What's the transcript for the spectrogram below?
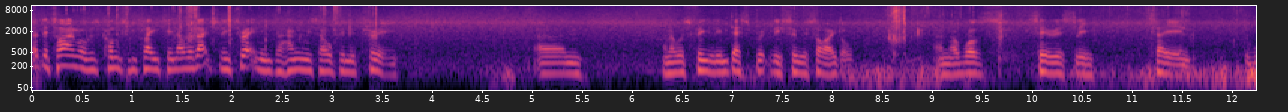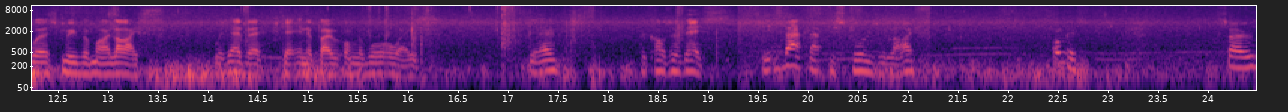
At the time I was contemplating, I was actually threatening to hang myself in a tree. Um, and I was feeling desperately suicidal. And I was seriously saying the worst move of my life was ever getting a boat on the waterways. You know, because of this. It's that that destroys your life. Honest. So,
